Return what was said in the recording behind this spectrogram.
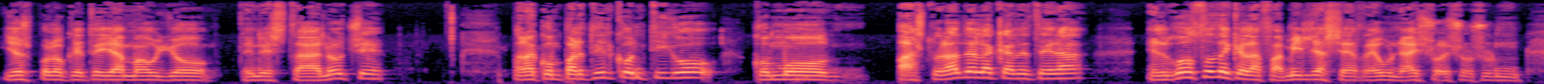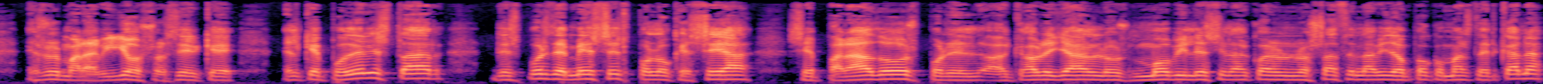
y es por lo que te he llamado yo en esta noche para compartir contigo como pastoral de la carretera el gozo de que la familia se reúna, eso, eso es un, eso es maravilloso, es decir, que el que poder estar después de meses, por lo que sea, separados, por el, que ya los móviles y las cosas nos hacen la vida un poco más cercana,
